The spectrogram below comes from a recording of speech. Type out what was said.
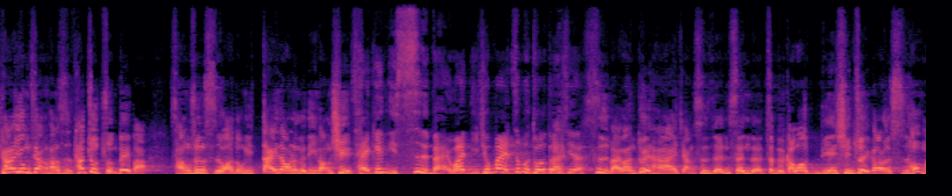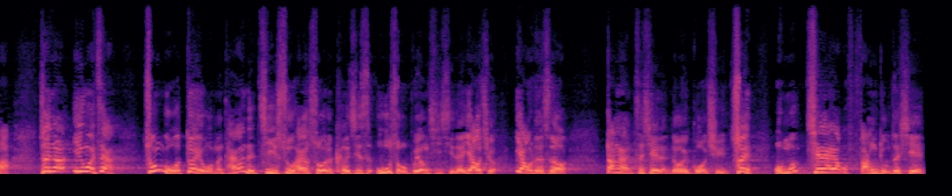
就他用这样的方式，他就准备把长春石化的东西带到那个地方去，才给你四百万，你就卖这么多东西了。四百万对他来讲是人生的这个搞不好年薪最高的时候嘛。所以呢，因为这样，中国对我们台湾的技术还有所有的科技是无所不用其极的要求，要的时候。当然这些人都会过去。所以我们现在要防堵这些。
